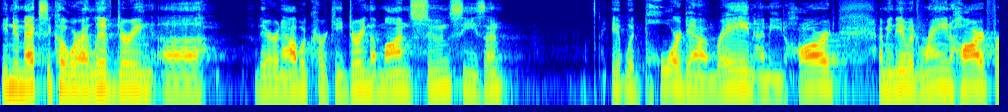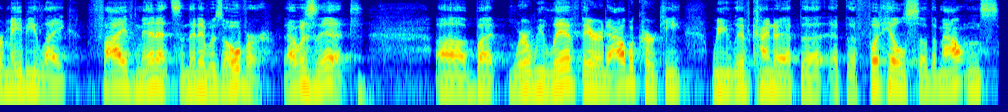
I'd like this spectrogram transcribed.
in New Mexico, where I lived during, uh, there in Albuquerque, during the monsoon season, it would pour down rain. I mean, hard. I mean, it would rain hard for maybe like five minutes and then it was over. That was it. Uh, but where we live there in Albuquerque, we live kind of at the, at the foothills of the mountains.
